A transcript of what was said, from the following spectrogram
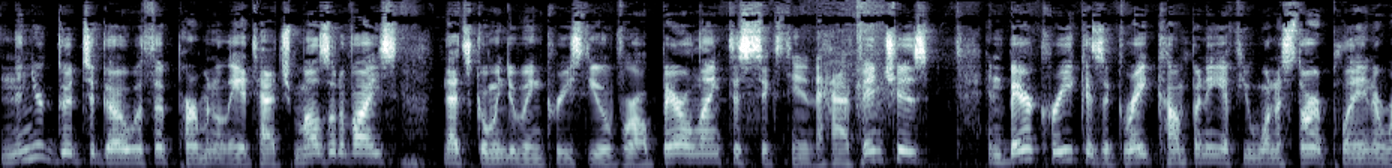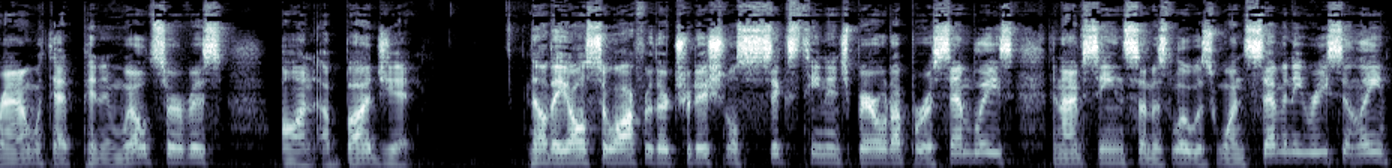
and then you're good to go with a permanently attached muzzle device. That's going to increase the overall barrel length to 16 and a half inches. And Bear Creek is a great company if you want to start playing around with that pin and weld service on a budget. Now, they also offer their traditional 16 inch barreled upper assemblies, and I've seen some as low as 170 recently.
